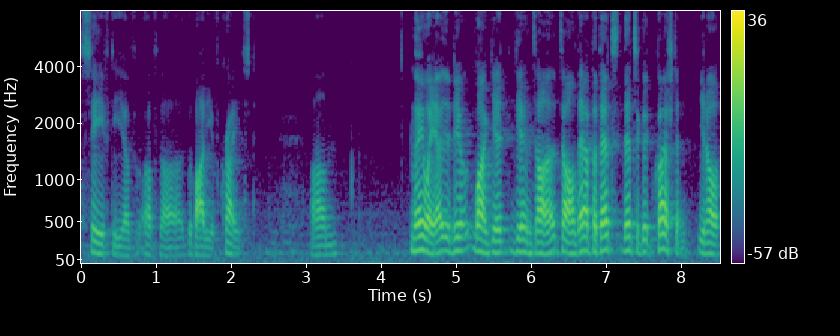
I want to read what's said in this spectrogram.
safety of, of the, the body of Christ. Um, anyway, I didn't want to get, get into to all that, but that's, that's a good question. You know,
